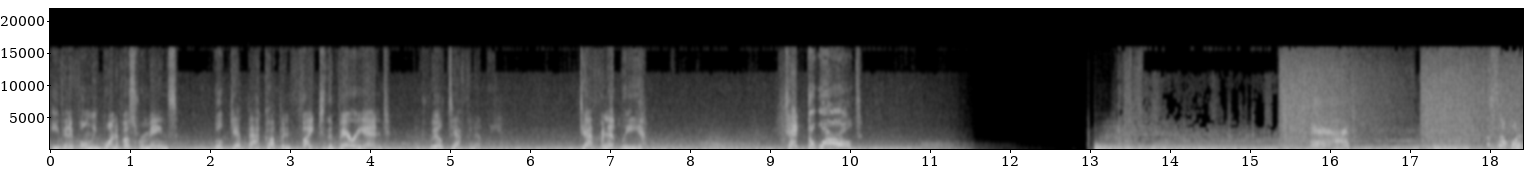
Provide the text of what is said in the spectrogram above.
Even if only one of us remains, we'll get back up and fight to the very end. We'll definitely, definitely take the world! Someone,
